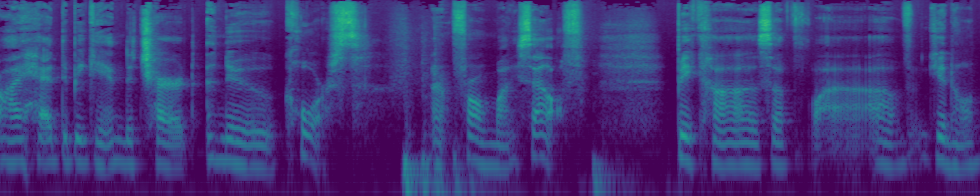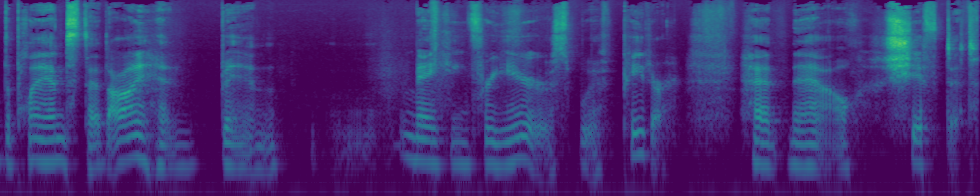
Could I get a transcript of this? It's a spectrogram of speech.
I had to begin to chart a new course uh, for myself because of, uh, of you know the plans that I had been making for years with Peter had now shifted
